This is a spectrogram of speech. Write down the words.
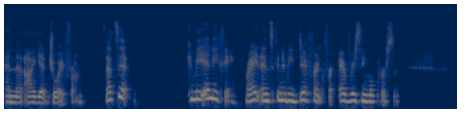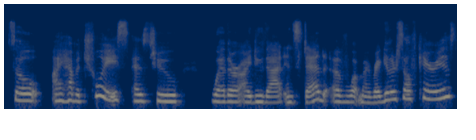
and that I get joy from. That's it. can be anything, right? And it's going to be different for every single person. So I have a choice as to whether I do that instead of what my regular self care is,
